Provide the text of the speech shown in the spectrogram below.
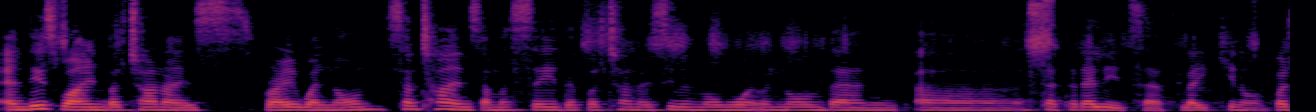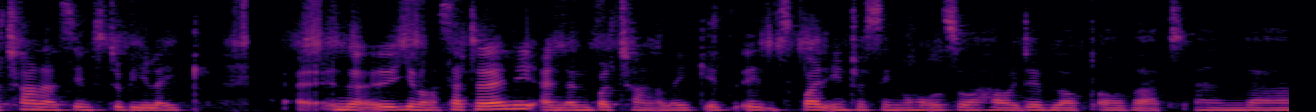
And this wine Balciana is very well known. Sometimes I must say that Balciana is even more well known than uh, itself. Like you know Balciana seems to be like uh, you know Sartarelli and then Balciana like it, it's quite interesting also how I developed all that. And uh,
